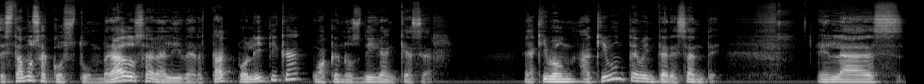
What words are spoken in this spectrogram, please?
estamos acostumbrados a la libertad política o a que nos digan qué hacer. Aquí va un, aquí va un tema interesante. En las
